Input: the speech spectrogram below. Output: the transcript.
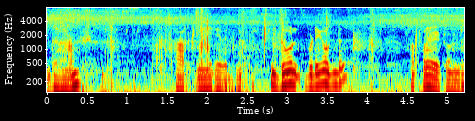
ഇതാണ് പാർക്കിംഗ് ഏരിയ വരുന്നത്. ഇതും ഇവിടെയുണ്ട് അപ്പുറമായിട്ടുണ്ട്.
